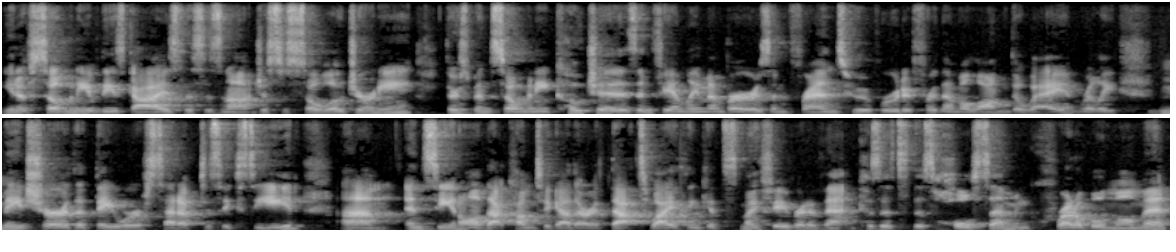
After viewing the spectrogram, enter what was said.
you know, so many of these guys, this is not just a solo journey. There's been so many coaches and family members and friends who have rooted for them along the way and really mm-hmm. made sure that they were set up to succeed um, and seeing all of that come together. That's why I think it's my favorite event because it's this wholesome, incredible moment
